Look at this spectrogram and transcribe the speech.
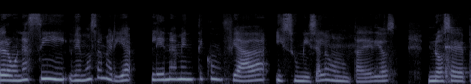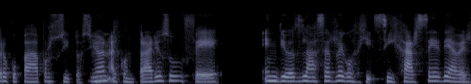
Pero aún así, vemos a María plenamente confiada y sumisa a la voluntad de Dios. No se ve preocupada por su situación, mm. al contrario, su fe en Dios la hace regocijarse de haber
